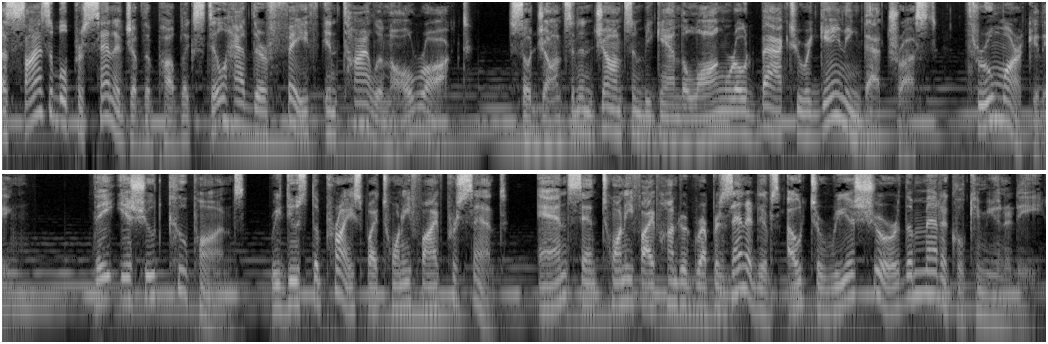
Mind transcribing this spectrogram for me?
a sizable percentage of the public still had their faith in Tylenol rocked. So Johnson & Johnson began the long road back to regaining that trust through marketing. They issued coupons, reduced the price by 25%, and sent 2,500 representatives out to reassure the medical community.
